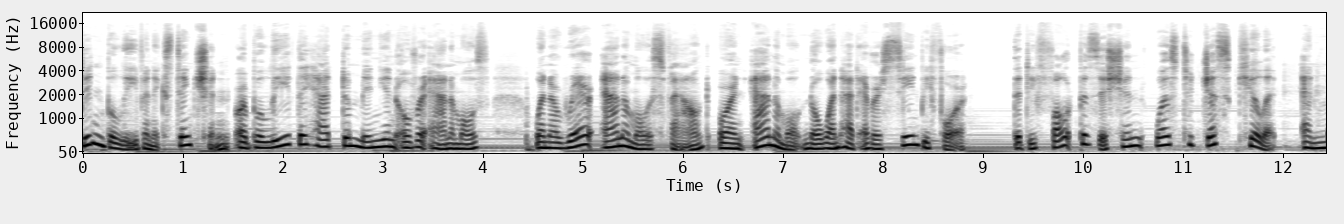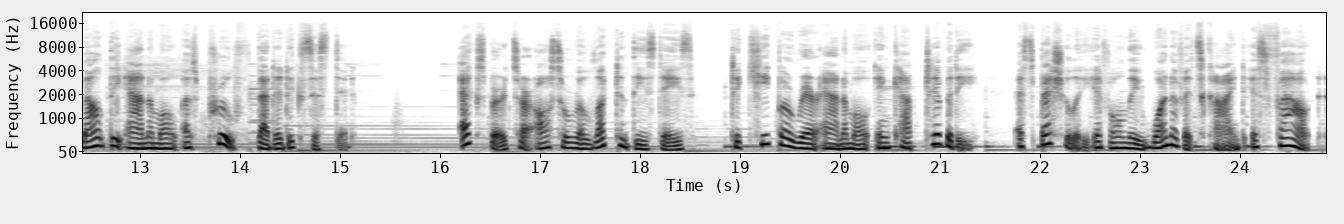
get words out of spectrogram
didn't believe in extinction or believed they had dominion over animals, when a rare animal is found or an animal no one had ever seen before, the default position was to just kill it and mount the animal as proof that it existed. Experts are also reluctant these days to keep a rare animal in captivity especially if only one of its kind is found.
